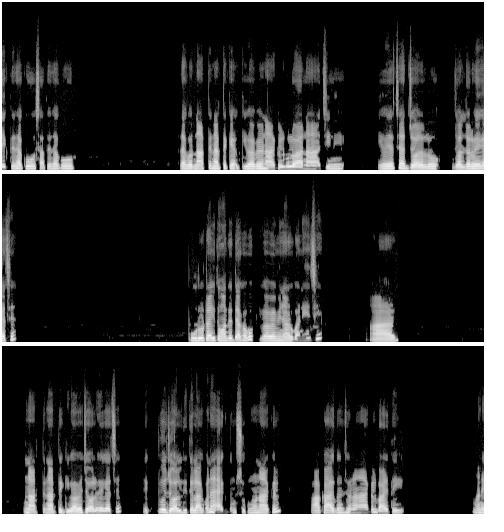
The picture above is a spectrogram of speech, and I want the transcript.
দেখতে থাকো, সাথে থাকো। দেখো, নাড়তে নাড়তে কীভাবে নারকেলগুলো আর না, চিনি ইয়ে হয়ে যাচ্ছে আর জলও, জল জল হয়ে গেছে। পুরোটাই তোমাদের দেখাবো কীভাবে আমি নাড়ু বানিয়েছি। আর নাড়তে নাড়তে কীভাবে জল হয়ে গেছে? একটুও জল দিতে লাগবে না, একদম শুকনো নারকেল, পাকা একদম ঝোনা নারকেল বাড়িতেই মানে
